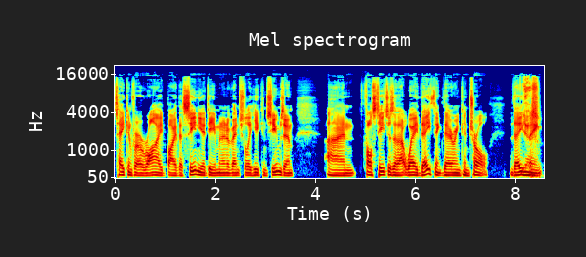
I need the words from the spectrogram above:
taken for a ride by the senior demon, and eventually he consumes him. And false teachers are that way. They think they're in control. They yes. think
